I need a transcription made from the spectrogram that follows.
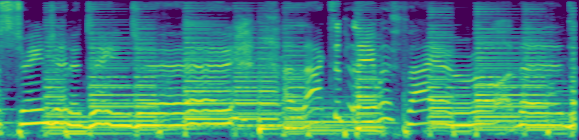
a stranger to danger. I like to play with fire, roll the dice.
